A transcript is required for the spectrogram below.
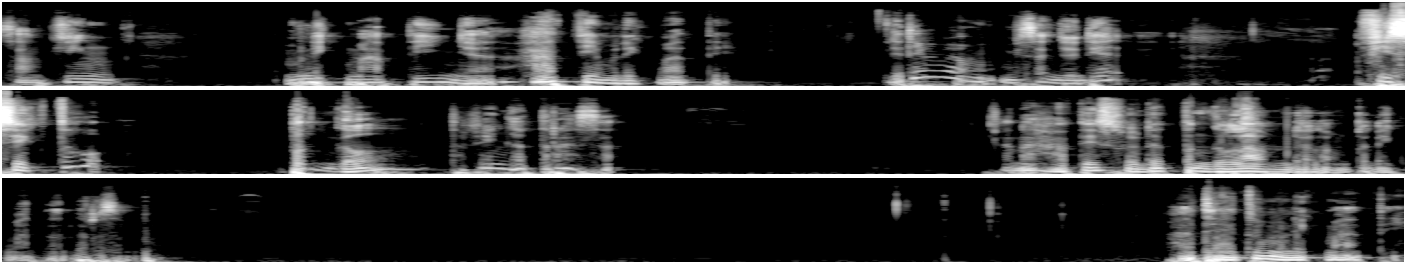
Saking menikmatinya, hati menikmati. Jadi memang bisa jadi fisik tuh pegel tapi nggak terasa. Karena hati sudah tenggelam dalam kenikmatan tersebut. Hati itu menikmati.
